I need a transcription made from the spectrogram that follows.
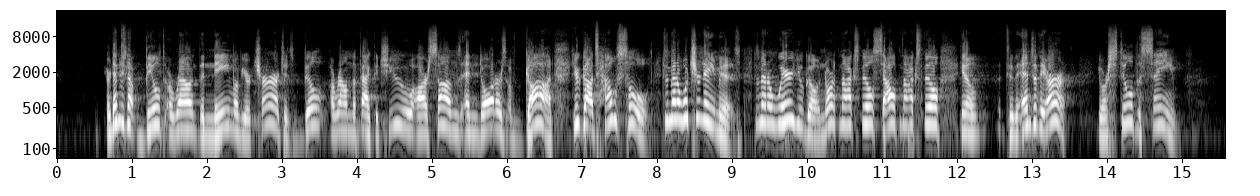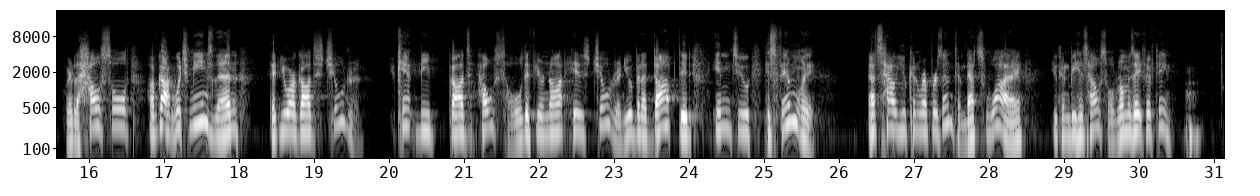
Your identity is not built around the name of your church. It's built around the fact that you are sons and daughters of God. You're God's household. It doesn't matter what your name is. It doesn't matter where you go, North Knoxville, South Knoxville, you know, to the ends of the earth. You are still the same. We're the household of God, which means then that you are God's children. You can't be God's household if you're not his children. You've been adopted into his family. That's how you can represent him. That's why you can be his household. Romans 8:15.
